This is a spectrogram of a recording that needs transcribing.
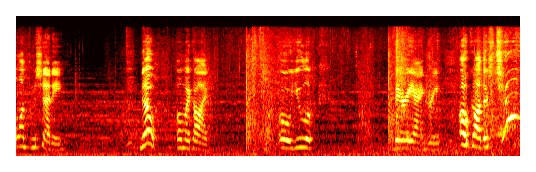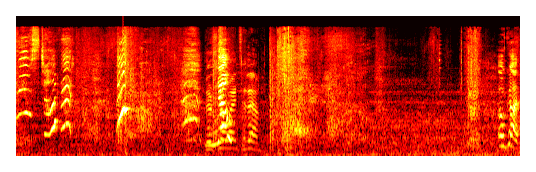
Not want the machete. No! Oh my god. Oh, you look very angry. Oh god, there's two of you! Stop it! There's no! no end to them. Oh god.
